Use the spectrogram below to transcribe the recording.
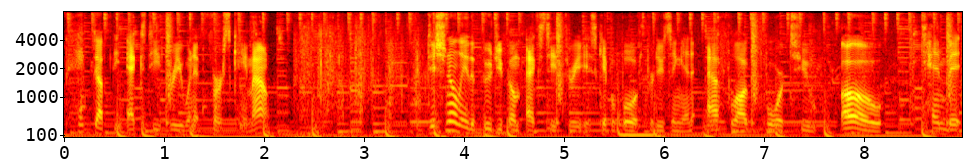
picked up the X-T3 when it first came out. Additionally, the Fujifilm X-T3 is capable of producing an F-Log 420 10-bit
